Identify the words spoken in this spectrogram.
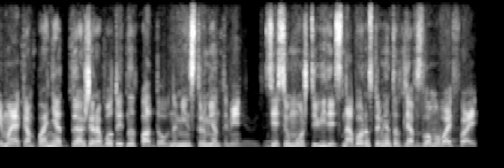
И моя компания также работает над подобными инструментами. Здесь вы можете видеть набор инструментов для взлома Wi-Fi.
